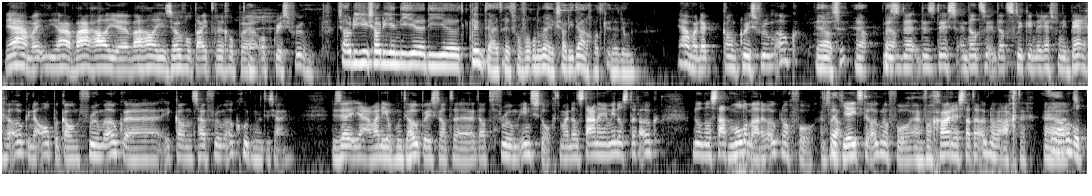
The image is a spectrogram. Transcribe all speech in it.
ja maar ja, waar, haal je, waar haal je zoveel tijd terug op, eh, op Chris Froome? Zou die, zou die in die, eh, die eh, klimtijdrit van volgende week, zou die daar nog wat kunnen doen? Ja, maar dat kan Chris Froome ook. Ja, ja, Dus, de, dus, dus, en dat is, dat is natuurlijk in de rest van die bergen ook. In de Alpen kan Froome ook, ik kan, zou Froome ook goed moeten zijn. Dus eh, ja, waar hij op moet hopen is dat, eh dat Froome instort. Maar dan staan er inmiddels toch ook... Ik bedoel, dan staat Mollema er ook nog voor. En staat Ja. Yates er ook nog voor. En Van Garderen staat er ook nog achter. Eh, Ja, want- op,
